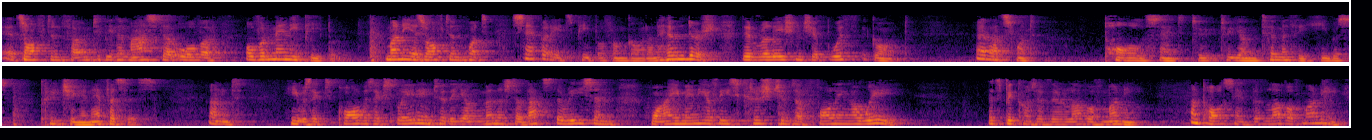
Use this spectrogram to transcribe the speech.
it's often found to be the master over, over many people. Money is often what separates people from God and hinders their relationship with God. Now that's what Paul said to, to young Timothy. He was preaching in Ephesus. And he was, Paul was explaining to the young minister that's the reason why many of these Christians are falling away. It's because of their love of money. And Paul said that love of money,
